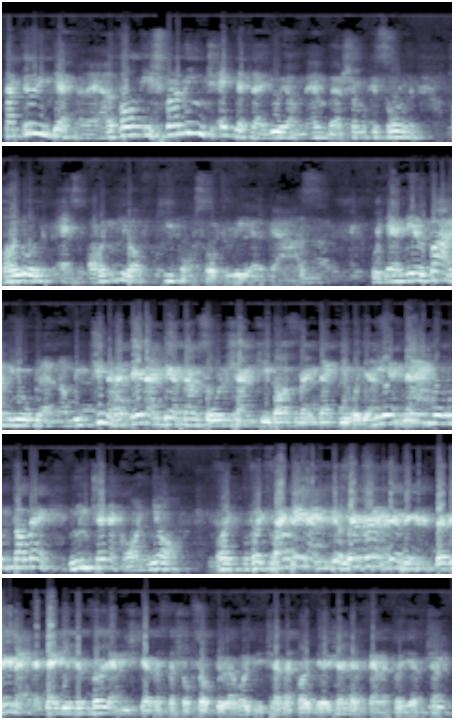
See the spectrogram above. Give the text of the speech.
Tehát ő így el van, és már nincs egyetlen egy olyan ember sem, aki szól, hogy hallod, ez annyira kibaszott vérgáz, hogy ennél bármi jobb lenne, amit csinál. Hát tényleg miért nem szól senki, bazd meg neki, hogy ez Miért nem mondta meg? Nincsenek anyja? Vagy, vagy de tényleg, de, de tényleg, de egyébként az anyám is kérdezte sokszor tőlem, hogy nincsenek anyja, és egyet kellett, hogy értsek.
